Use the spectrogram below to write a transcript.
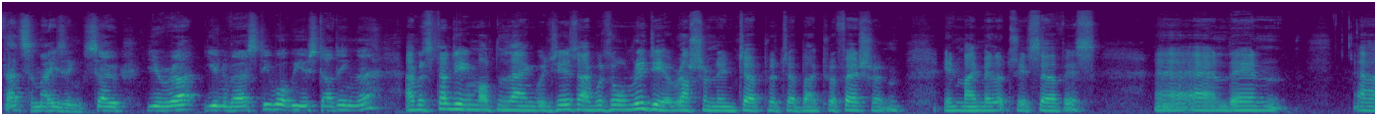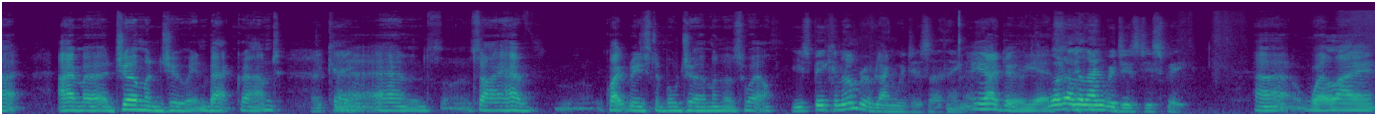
That's amazing. So you were at university. What were you studying there? I was studying modern languages. I was already a Russian interpreter by profession in my military service. Uh, and then uh, I'm a German Jew in background. Okay. Uh, and so I have quite reasonable German as well. You speak a number of languages, I think. Yeah, I do, yes. What other languages do you speak? Uh, well, I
